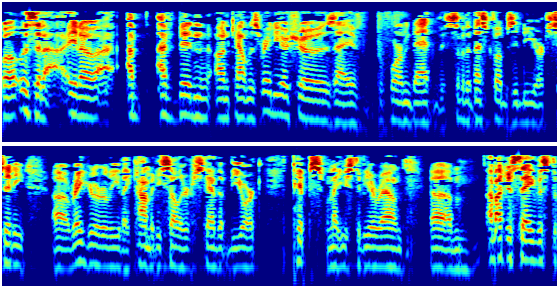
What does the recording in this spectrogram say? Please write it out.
Well, listen, I, you know, I, I've I've been on countless radio shows. I've performed at some of the best clubs in New York City uh, regularly, like Comedy Cellar, Stand Up New York, Pips when that used to be around. Um, I'm not just saying this to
